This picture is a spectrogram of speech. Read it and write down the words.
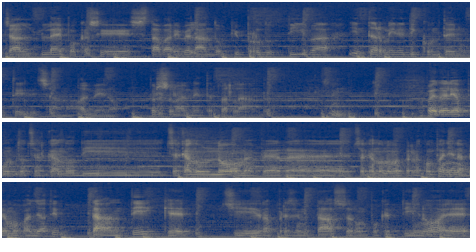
già all'epoca si, stava rivelando più produttiva in termini di contenuti, diciamo, almeno personalmente parlando. Poi da lì appunto cercando, di, cercando, un nome per, eh, cercando un nome per la compagnia ne abbiamo vagliati tanti che ci rappresentassero un pochettino e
